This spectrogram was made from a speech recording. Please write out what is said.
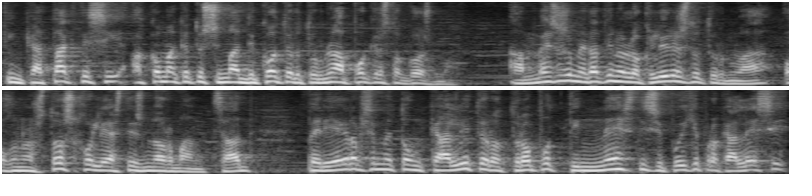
την κατάκτηση ακόμα και του σημαντικότερου τουρνουά πόκερ στον κόσμο. Αμέσως μετά την ολοκλήρωση του τουρνουά, ο γνωστός σχολιαστής Νόρμαν Τσάντ περιέγραψε με τον καλύτερο τρόπο την αίσθηση που είχε προκαλέσει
